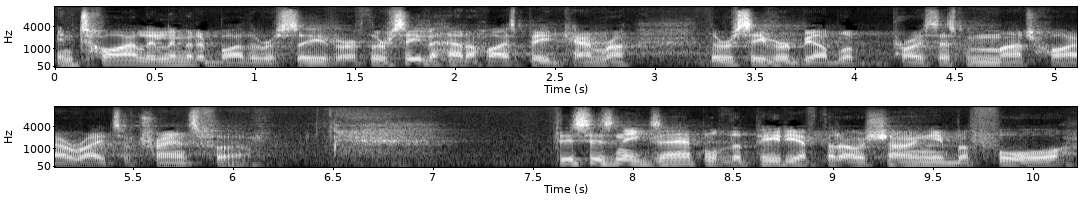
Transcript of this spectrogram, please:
entirely limited by the receiver. If the receiver had a high-speed camera, the receiver would be able to process much higher rates of transfer. This is an example of the PDF that I was showing you before,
